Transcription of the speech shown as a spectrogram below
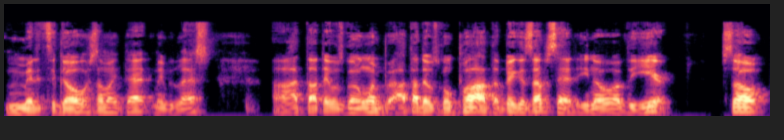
minutes to go or something like that, maybe less. Uh, I thought they was going to win. I thought they was going to pull out the biggest upset, you know, of the year. So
